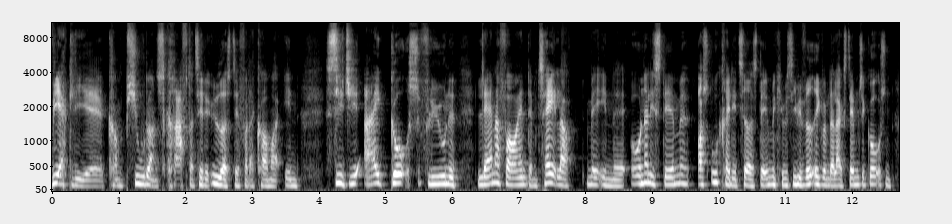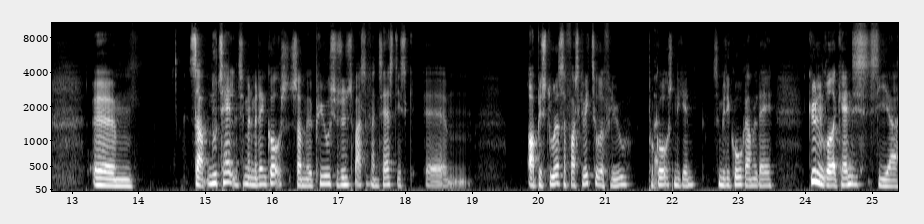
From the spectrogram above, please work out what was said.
virkelig øh, computerens kræfter til det yderste, for der kommer en CGI-gås flyvende, lander foran dem, taler med en øh, underlig stemme, også ukrediteret stemme, kan vi sige. Vi ved ikke, hvem der har lagt stemme til gåsen. Øhm, så nu taler de simpelthen med den gås, som øh, Pyrus jo synes var så fantastisk, øhm, og beslutter sig for, skal vi ikke tage ud og flyve på ja. gåsen igen, som i de gode gamle dage. Gyllengrød og Candice siger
